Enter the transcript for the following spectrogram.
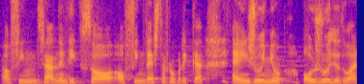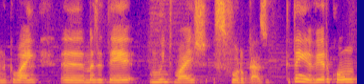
Ao fim, já nem digo só ao fim desta rubrica em junho ou julho do ano que vem, uh, mas até muito mais se for o caso, que tem a ver com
